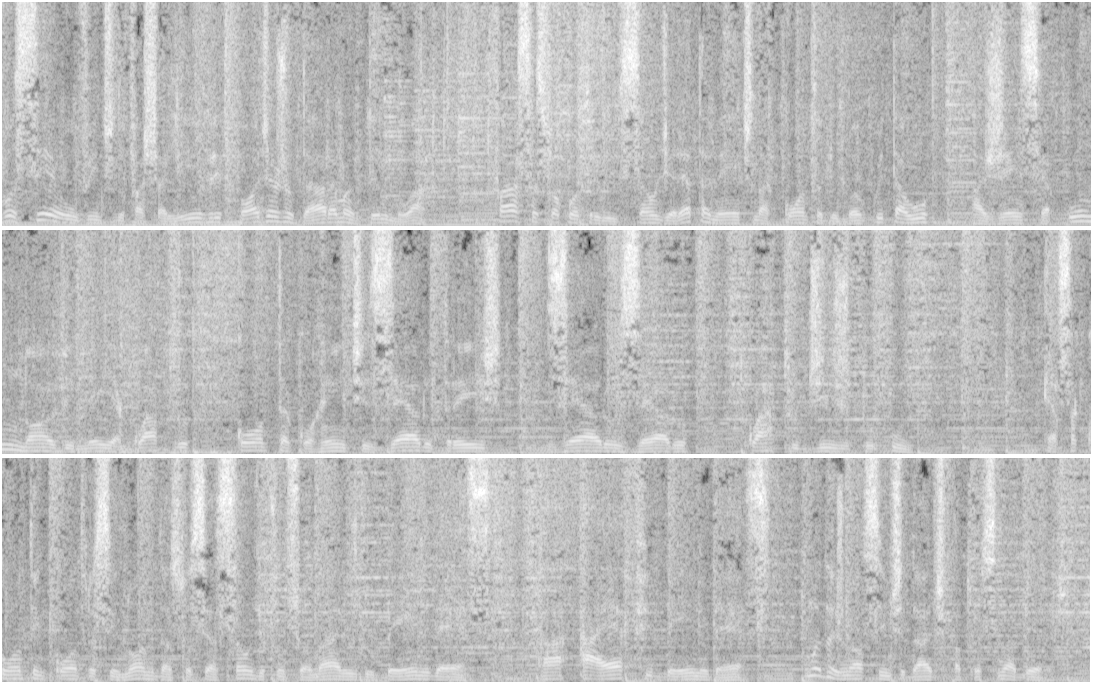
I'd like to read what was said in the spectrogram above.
Você, ouvinte do Faixa Livre, pode ajudar a mantê-lo no ar. Faça sua contribuição diretamente na conta do Banco Itaú, agência 1964, conta corrente 03004 dígito 1. Essa conta encontra-se em nome da Associação de Funcionários do BNDES, a AFBNDES, uma das nossas entidades patrocinadoras,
